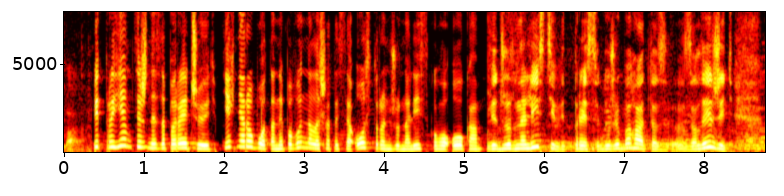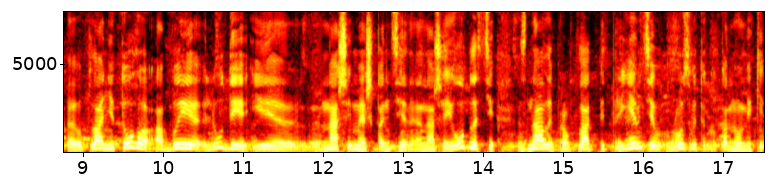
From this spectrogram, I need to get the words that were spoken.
факти. Підприємці ж не заперечують. Їхня робота не повинна лишатися осторонь журналістського ока. Від журналістів, від преси дуже багато залежить е, в плані того, аби люди і е, наші мешканці нашої області знали про вклад підприємців в розвиток економіки.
